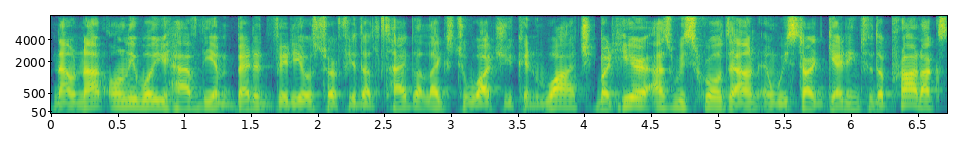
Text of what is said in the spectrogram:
Now, not only will you have the embedded videos, so if you're the type that likes to watch, you can watch, but here as we scroll down and we start getting to the products,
